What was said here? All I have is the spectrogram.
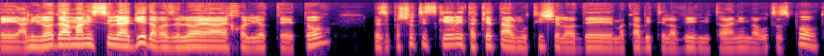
אה, אני לא יודע מה ניסו להגיד, אבל זה לא היה יכול להיות אה, טוב, וזה פשוט הזכיר לי את הקטע האלמותי של אוהדי מכבי תל אביב מתראיינים לערוץ הספורט.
